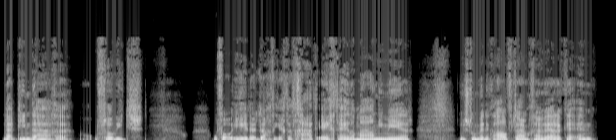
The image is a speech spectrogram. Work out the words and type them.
na tien dagen of zoiets, of al eerder, dacht ik echt, dat gaat echt helemaal niet meer. Dus toen ben ik halftime gaan werken en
